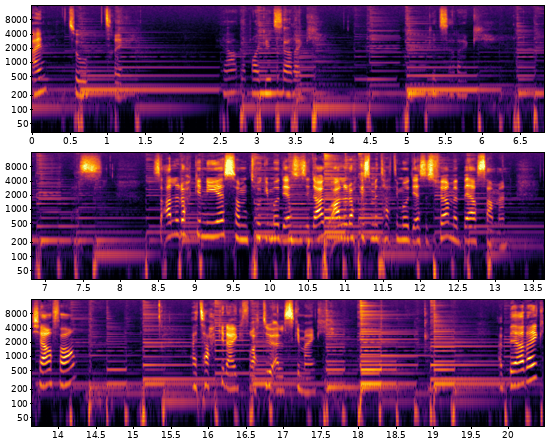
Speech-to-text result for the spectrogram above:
Én, to, tre. Ja, det er bra. Gud ser deg. Gud ser deg. Yes. Så alle dere nye som tok imot Jesus i dag, og alle dere som har tatt imot Jesus før, vi ber sammen. Kjære far, jeg takker deg for at du elsker meg. Jeg ber deg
